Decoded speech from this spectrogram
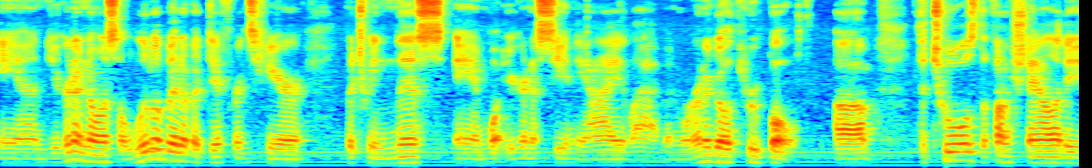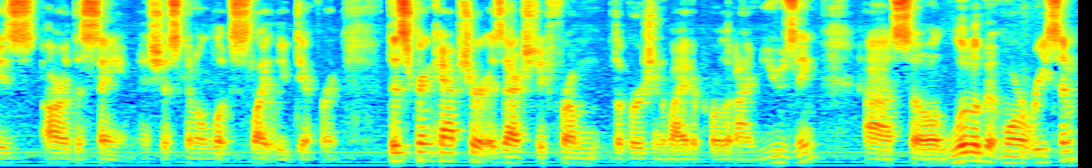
and you're going to notice a little bit of a difference here between this and what you're going to see in the IA lab and we're going to go through both. Um, the tools, the functionalities are the same. It's just going to look slightly different. This screen capture is actually from the version of IDA Pro that I'm using, uh, so a little bit more recent.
